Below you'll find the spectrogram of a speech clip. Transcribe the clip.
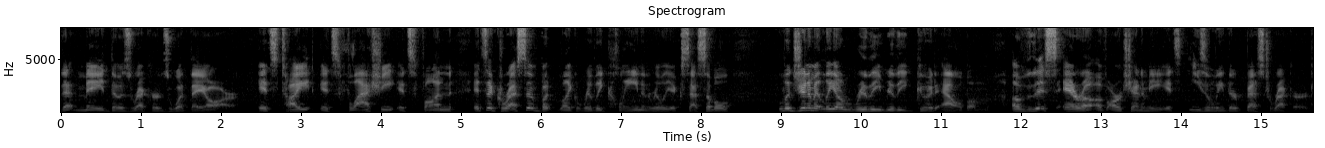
that made those records what they are. It's tight, it's flashy, it's fun, it's aggressive, but like really clean and really accessible legitimately a really, really good album. Of this era of Arch Enemy, it's easily their best record.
